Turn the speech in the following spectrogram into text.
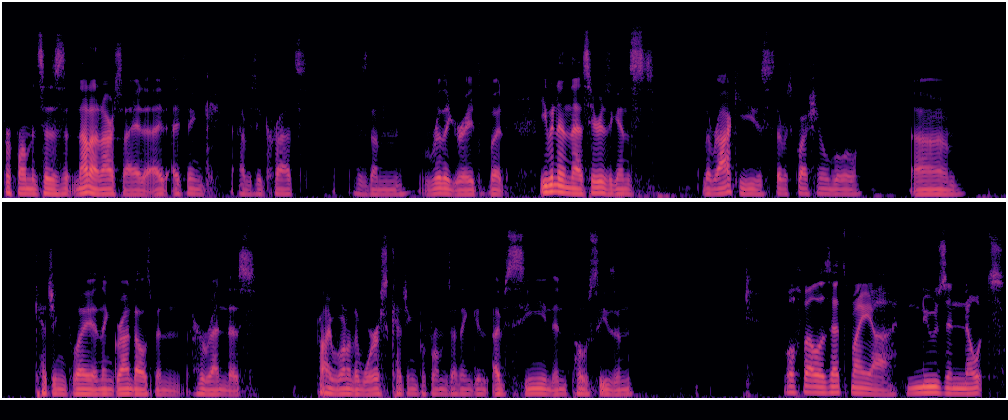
performances. Not on our side. I, I think obviously Kratz has done really great, but even in that series against the Rockies, there was questionable um, catching play, and then Grandal's been horrendous. Probably one of the worst catching performances I think I've seen in postseason. Well, fellas, that's my uh, news and notes.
